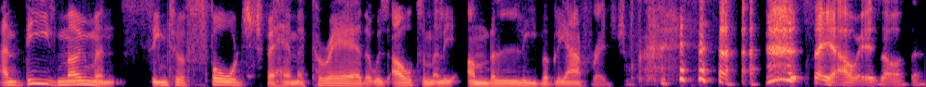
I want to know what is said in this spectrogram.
And these moments seem to have forged for him a career that was ultimately unbelievably average. Say it how it is, Arthur.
